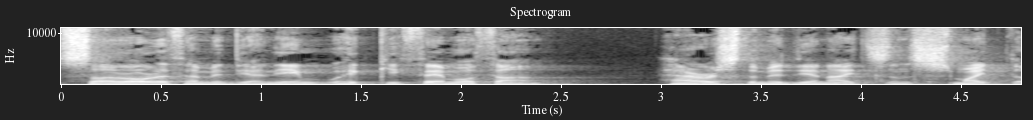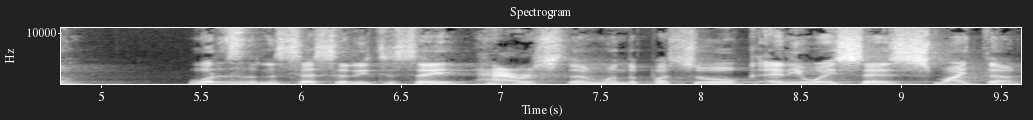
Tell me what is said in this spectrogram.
Saroreth HaMidyanim V'hekithem Otham. Harass the Midianites and smite them. What is the necessity to say harass them when the Pasuk anyway says smite them?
